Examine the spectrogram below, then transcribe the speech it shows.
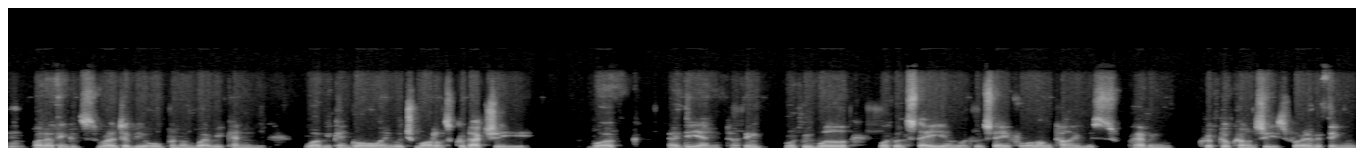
Mm. But I think it's relatively open on where we can, where we can go and which models could actually work at the end. I think what we will, what will stay and what will stay for a long time is having cryptocurrencies for everything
